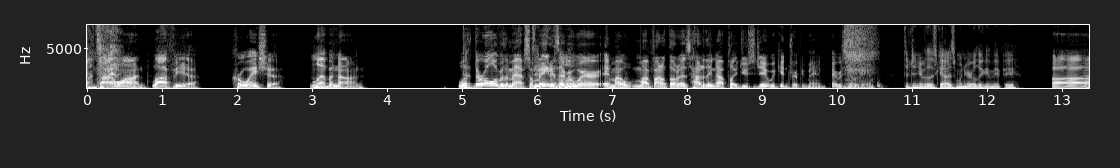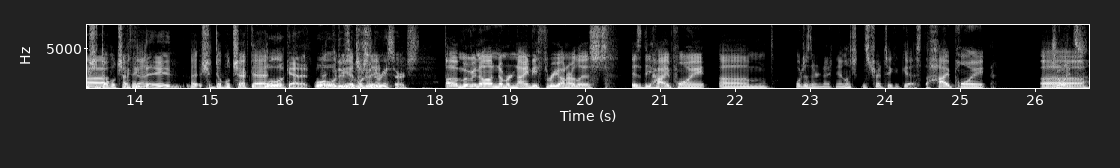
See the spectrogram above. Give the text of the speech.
Taiwan, Latvia, Croatia, Mm. Lebanon. What? They're all over the map. So Did- Maine is hold on. everywhere. And my my final thought is, how do they not play Juicy J Wicket and Trippy Maine every single game? Did any of those guys win EuroLeague MVP? Uh, We should double check I think that. they. That should double check that. We'll look at it. We'll, that we'll could do be we'll do the interesting. research. Uh, moving on, number 93 on our list is the High Point. Um, what is their nickname? Let's let's try to take a guess. The High Point. Uh, Joints.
